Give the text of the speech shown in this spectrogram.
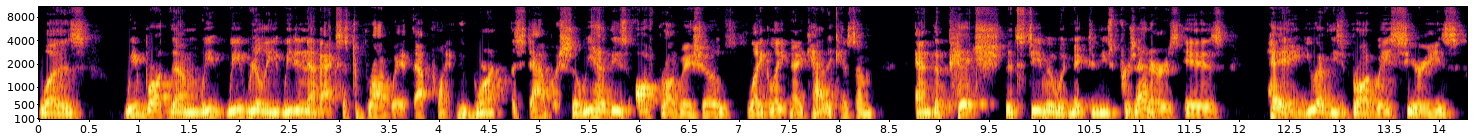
was we brought them we we really we didn't have access to Broadway at that point. We weren't established. So we had these off-Broadway shows like Late Night Catechism. And the pitch that Stephen would make to these presenters is, hey, you have these Broadway series,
